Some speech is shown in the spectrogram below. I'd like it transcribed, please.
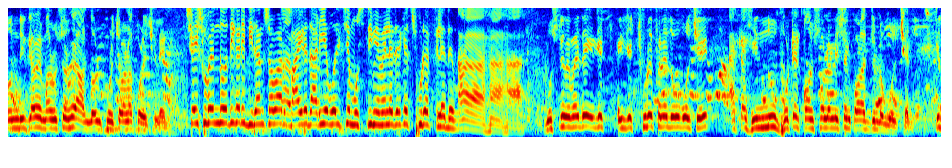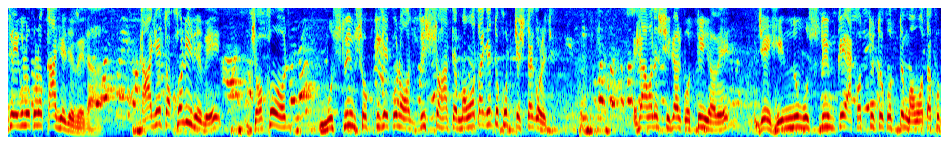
নন্দীগ্রামের মানুষের হয়ে আন্দোলন পরিচালনা করেছিলেন। সেই শুভেন্দু অধিকারী বিধানসভার বাইরে দাঁড়িয়ে বলছে মুসলিম এমএলএদেরকে ছুঁড়ে ফেলে দেবো। হ্যাঁ হ্যাঁ হ্যাঁ। মুসলিম এমএদের এই যে এই যে ছুঁড়ে ফেলে দেবো বলছে একটা হিন্দু ভোটের কনসলিডেশন করার জন্য বলছেন। কিন্তু এগুলো কোনো কাজে দেবে না। কাজে তখনই দেবে যখন মুসলিম শক্তিকে কোনো অদৃশ্য হাতে মমতা কিন্তু খুব চেষ্টা করেছে। এটা আমাদের স্বীকার করতেই হবে যে হিন্দু মুসলিমকে একত্রিত করতে মমতা খুব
